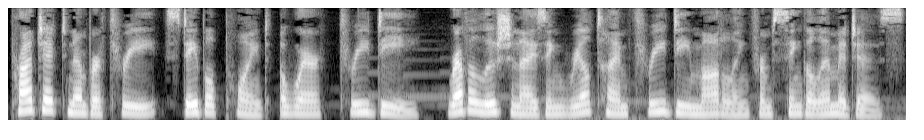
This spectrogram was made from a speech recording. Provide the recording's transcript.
Project number 3, Stable Point Aware 3D, revolutionizing real-time 3D modeling from single images.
